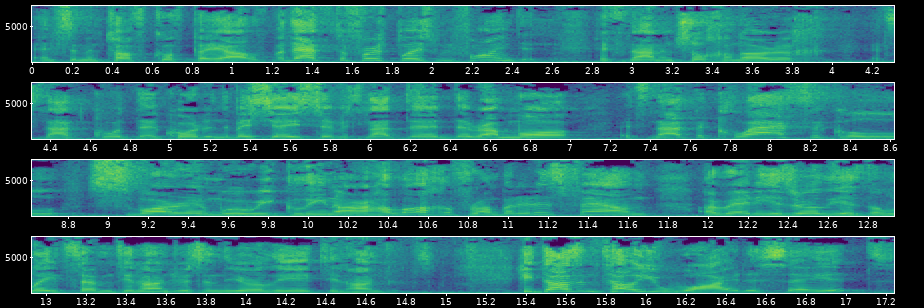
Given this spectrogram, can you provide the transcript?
and Simon Tov Kuf Peyal. But that's the first place we find it. It's not in Shulchan Aruch. It's not quoted in the Beis Yosef. It's not the, the Ramah. It's not the classical Svarim where we glean our halacha from, but it is found already as early as the late 1700s and the early 1800s. He doesn't tell you why to say it.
